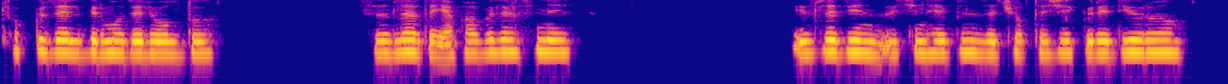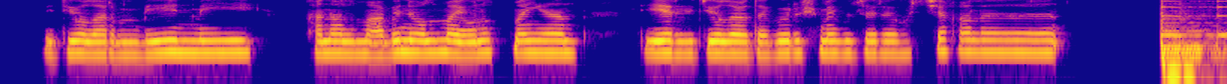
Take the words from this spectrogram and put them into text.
Çok güzel bir model oldu. Sizler de yapabilirsiniz. İzlediğiniz için hepinize çok teşekkür ediyorum. Videolarımı beğenmeyi, kanalıma abone olmayı unutmayın. Diğer videolarda görüşmek üzere. Hoşçakalın. Thank you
